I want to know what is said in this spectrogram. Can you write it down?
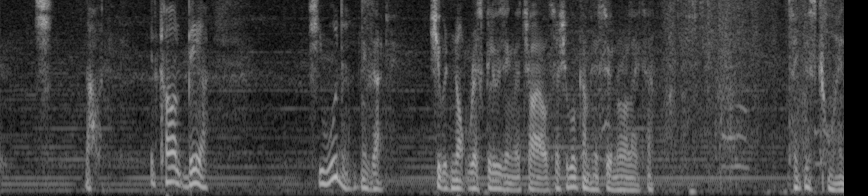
the sh- no, it, it can't be. I- She wouldn't. Exactly. She would not risk losing the child, so she will come here sooner or later. Take this coin.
